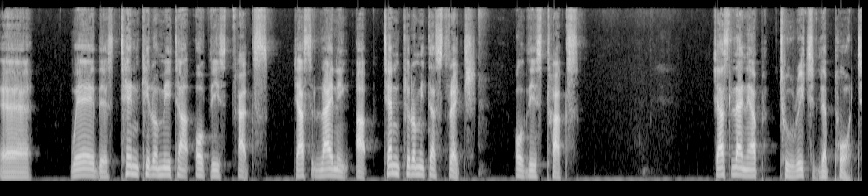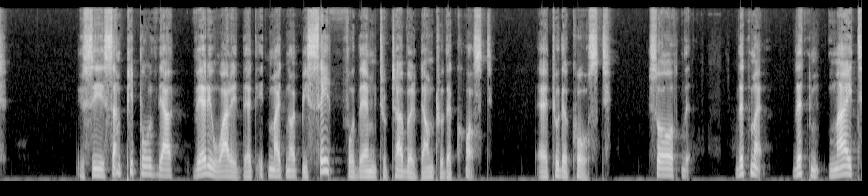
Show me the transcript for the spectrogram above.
uh, where there's 10 kilometer of these tracks just lining up, 10 kilometer stretch of these trucks just lining up to reach the port. You see, some people, they are very worried that it might not be safe for them to travel down to the coast uh, to the coast. So th- that might that might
